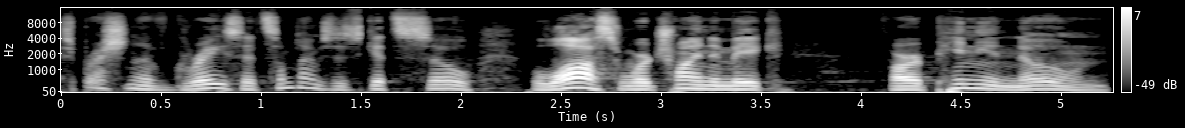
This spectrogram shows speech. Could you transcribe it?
expression of grace that sometimes just gets so lost when we're trying to make our opinion known.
